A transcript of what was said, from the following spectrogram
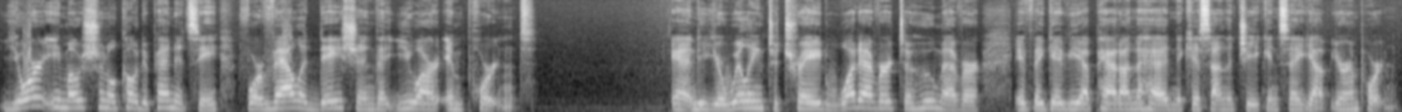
your emotional codependency for validation that you are important. And you're willing to trade whatever to whomever if they give you a pat on the head and a kiss on the cheek and say, Yep, you're important.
